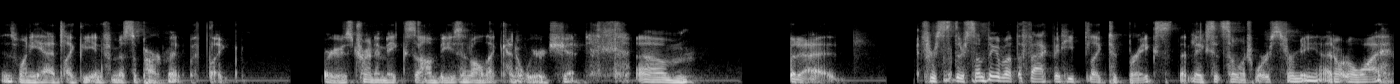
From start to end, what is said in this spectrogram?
is when he had like the infamous apartment with like where he was trying to make zombies and all that kind of weird shit. Um, but uh, for there's something about the fact that he like took breaks that makes it so much worse for me. I don't know why,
